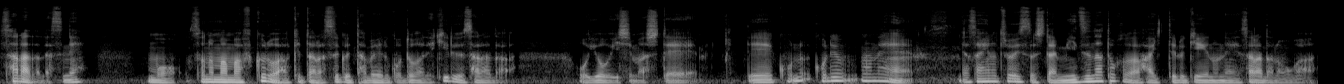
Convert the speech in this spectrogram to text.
サラダですね。もうそのまま袋を開けたらすぐ食べることができるサラダを用意しまして。でこのこれのね野菜のチョイスとしては水菜とかが入ってる系のねサラダの方が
